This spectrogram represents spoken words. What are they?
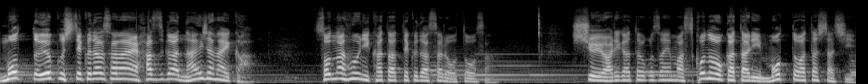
もっと良くしてくださないはずがないじゃないか。そんな風に語ってくださるお父さん。主よありがとうございます。このお方にもっと私たち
